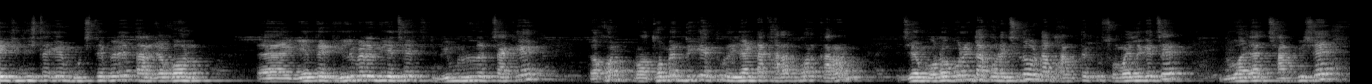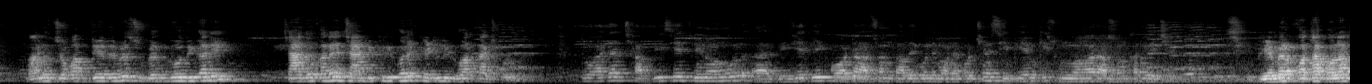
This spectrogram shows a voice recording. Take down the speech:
এই জিনিসটাকে বুঝতে পেরে তার যখন ইয়েতে ঢিল মেরে দিয়েছে, ভীমরুলের চাকে, তখন প্রথমের দিকে একটু রেজাল্টটা খারাপ হওয়ার কারণ যে মনোপলিটা করেছিল, ওটা ভাঙতে একটু সময় লেগেছে। দু হাজার ছাব্বিশে মানুষ জবাব দিয়ে দেবে, শুভেন্দু অধিকারী। চা দোকানে চা বিক্রি করে কেটলি ধোয়ার কাজ করবে দু হাজার ছাব্বিশে তৃণমূল বিজেপি কটা আসন পাবে বলে মনে করছেন? সিপিএম কি শূন্য হওয়ার আশঙ্কা রয়েছে? সিপিএম এর কথা বলার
